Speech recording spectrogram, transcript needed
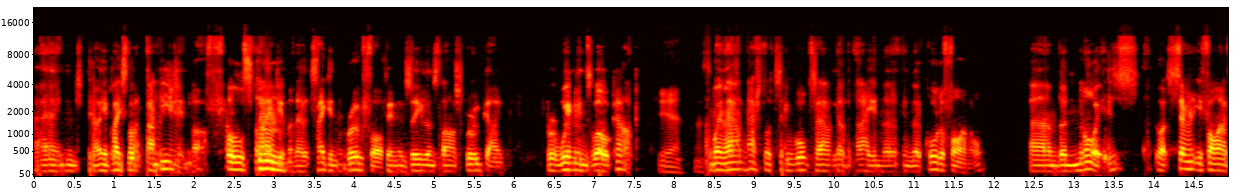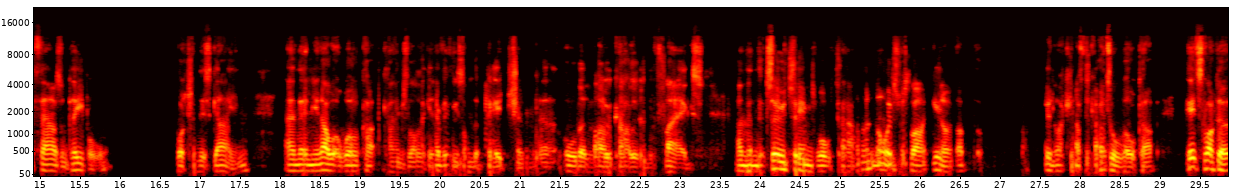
And you know, in a place like Dunedin, like a full stadium, mm. and they were taking the roof off in New Zealand's last group game for a women's World Cup. Yeah. When our national team walked out the other day in the in the quarterfinal, um, the noise, like seventy five thousand people watching this game, and then you know what a World Cup game's like, and everything's on the pitch and uh, all the logos and the flags, and then the two teams walked out, and the noise was like, you know, I've been lucky enough to go to a World Cup. It's like a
